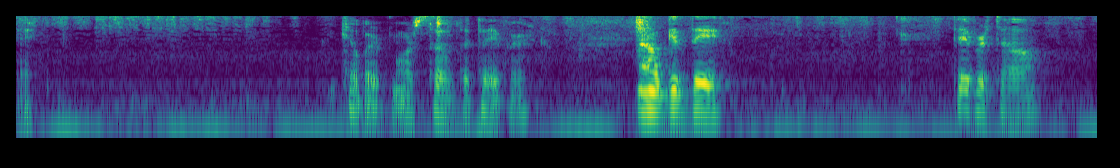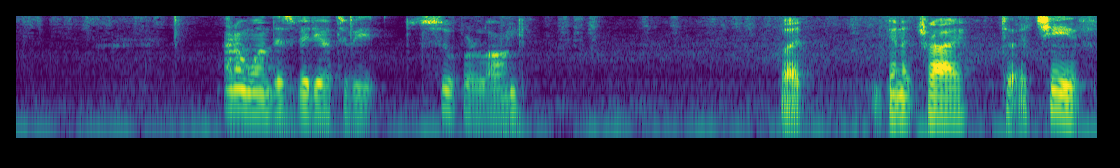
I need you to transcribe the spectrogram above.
Okay. Covered most of the paper. Now get the paper towel. I don't want this video to be super long, but I'm gonna try to achieve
